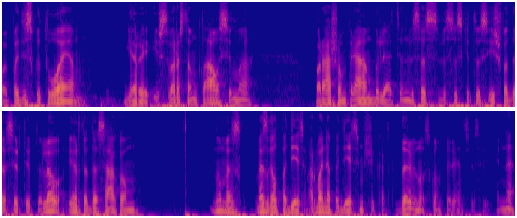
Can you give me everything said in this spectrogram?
padiskutuojam gerai, išsvarstam klausimą, parašom preambulę, ten visas, visus kitus išvadas ir taip toliau, ir tada sakom, nu, mes, mes gal padėsim, arba nepadėsim šį kartą, dar vienos konferencijos reikia. Ne.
